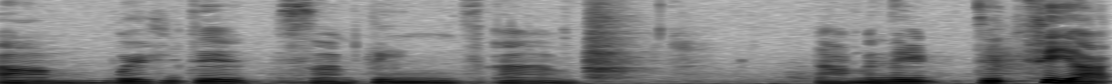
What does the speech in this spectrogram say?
um, where he did some things, um, um, and they did Fiat.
